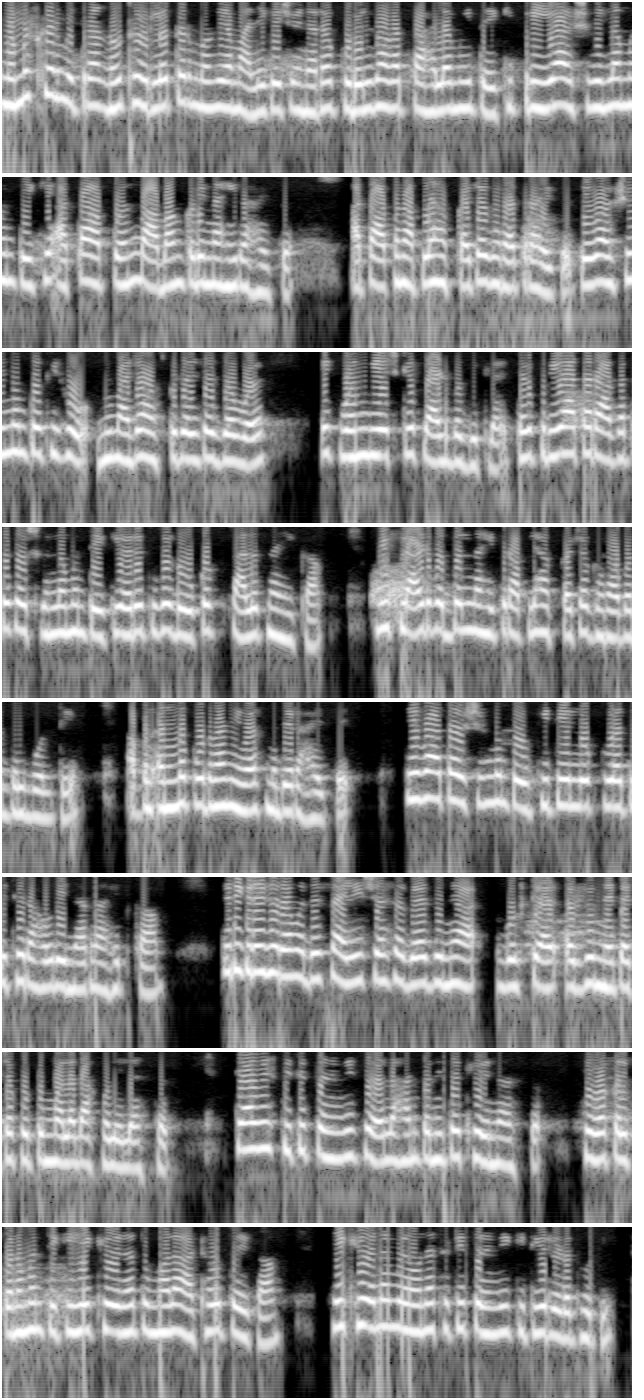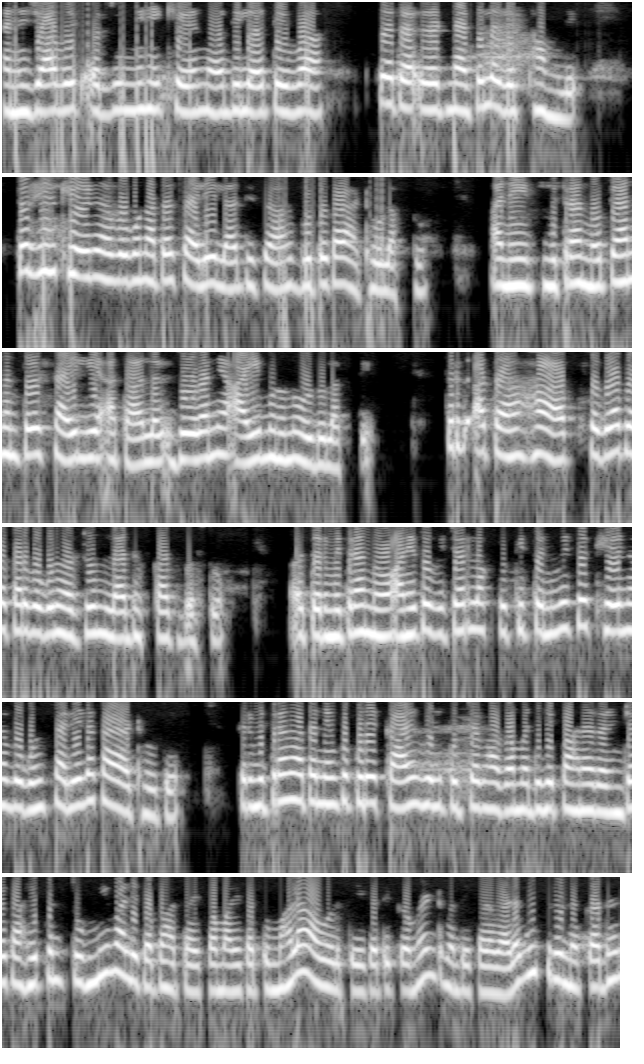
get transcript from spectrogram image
नमस्कार मित्रांनो ठरलं तर मग या मालिकेच्या येणाऱ्या पुढील भागात पाहायला मिळते की प्रिया अश्विनला म्हणते की आता आपण बाबांकडे नाही राहायचं. आता आपण आपल्या हक्काच्या घरात राहायचं. तेव्हा अश्विन म्हणतो की हो मी माझ्या हॉस्पिटलच्या जवळ एक वन बीएचके फ्लॅट बघितलाय. तर प्रिया आता रागातच अश्विनला म्हणते की अरे तुझं डोकं चालत नाही का? मी फ्लॅटबद्दल नाही तर आपल्या हक्काच्या घराबद्दल बोलते. आपण अन्नपूर्णा निवासमध्ये राहायचंय. तेव्हा आता अश्विन म्हणतो की ते लोक तुला तिथे राहू देणार नाहीत का? तर इकडे घरामध्ये सायलीच्या सगळ्या जुन्या गोष्टी अर्जुनने त्याच्या कुटुंबाला दाखवलेल्या असतात. त्यावेळेस तिथे तन्वीचं लहानपणीचं खेळणं असतं. तेव्हा कल्पना म्हणते की हे खेळणं तुम्हाला आठवतंय का? हे खेळणं मिळवण्यासाठी तन्वी किती रडत होती. आणि ज्यावेळेस अर्जुनने हे खेळणं दिलं तेव्हा रडण्याचं लगेच थांबले. तर हे खेळणं बघून आता सायलीला तिचा भूतकाळ आठवू लागतो. आणि मित्रांनो त्यानंतर सायली आता जोराने आई म्हणून ओरडू लागते. तर आता हा सगळा प्रकार बघून अर्जुनला धक्काच बसतो. तर मित्रांनो आणि तो विचार लागतो की तन्वीचं खेळ न बघून सालीला काय आठवते? तर मित्रांनो आता नेमकं पुढे काय होईल पुढच्या भागामध्ये हे पाहणं रंजक आहे पण तुम्ही मालिका पाहताय का? मालिका तुम्हाला आवडते का ते कमेंटमध्ये कळवायला विसरू नका. धन्यवाद.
